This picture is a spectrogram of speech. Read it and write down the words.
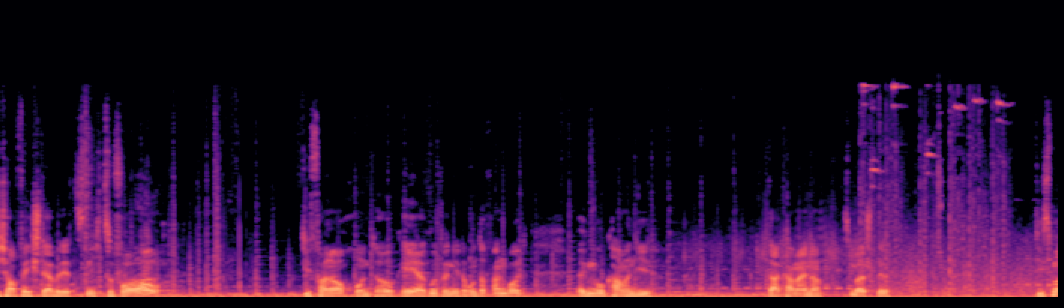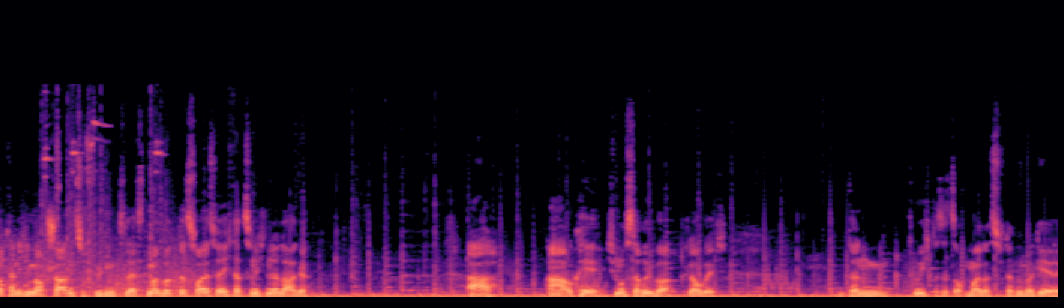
ich hoffe, ich sterbe jetzt nicht zuvor. Oh. Die fallen auch runter. Okay, ja gut, wenn ihr da runterfallen wollt. Irgendwo kamen die. Da kam einer, zum Beispiel. Diesmal kann ich ihm auch Schaden zufügen. Das letzte Mal wirkt das so, als wäre ich dazu nicht in der Lage. Ah, ah, okay. Ich muss darüber, glaube ich. Dann tue ich das jetzt auch mal, dass ich darüber gehe.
